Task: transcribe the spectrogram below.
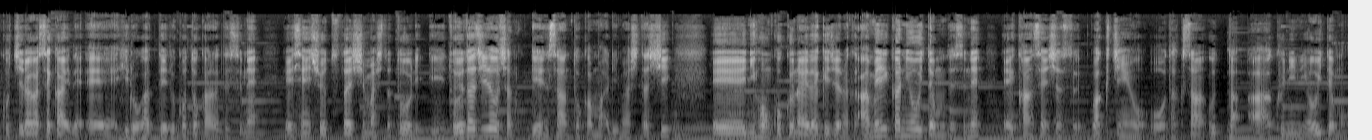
こちらが世界で、えー、広がっていることからですね、えー、先週お伝えしました通り、トヨタ自動車の減産とかもありましたし、えー、日本国内だけじゃなくアメリカにおいてもですね、感染者数、ワクチンをたくさん打った国においても、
